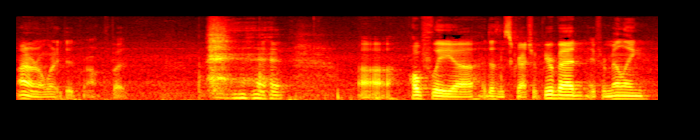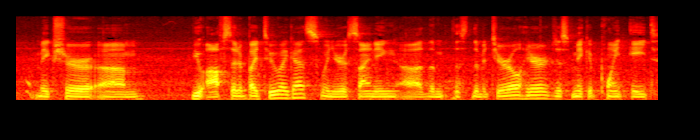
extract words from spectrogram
I don't know what I did wrong, but Uh, hopefully uh, it doesn't scratch up your bed if you're milling. Make sure um, you offset it by two, I guess, when you're assigning uh, the, the, the, material here. Just make it 0.8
